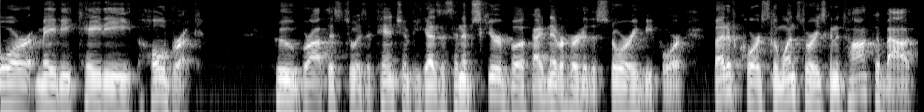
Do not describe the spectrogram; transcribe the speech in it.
or maybe Katie Holbrook, who brought this to his attention because it's an obscure book. I'd never heard of the story before. But of course, the one story he's going to talk about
